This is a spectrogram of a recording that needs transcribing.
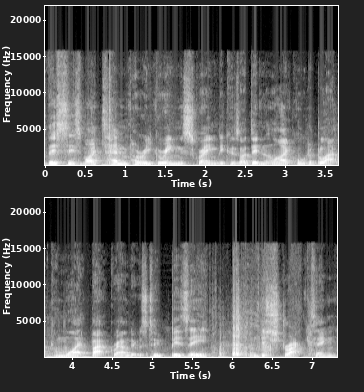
This is my temporary green screen because I didn't like all the black and white background. It was too busy and distracting.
